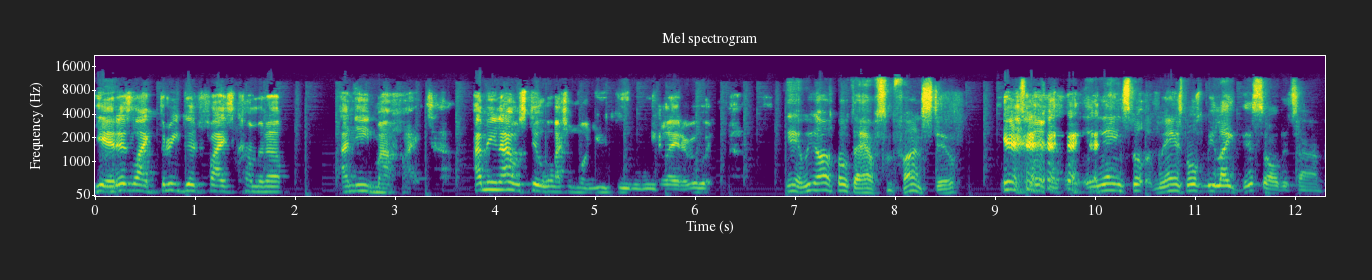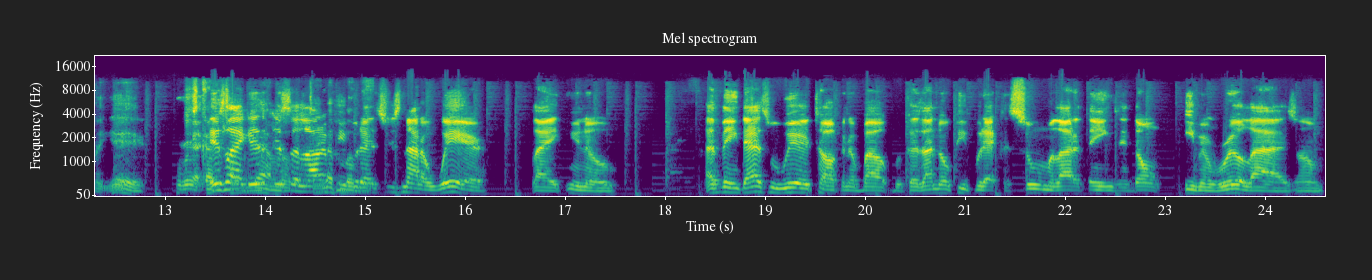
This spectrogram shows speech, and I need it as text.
Yeah, there's like three good fights coming up. I need my fights. I mean, I was still watching them on YouTube a week later. It wouldn't matter. Yeah, we all supposed to have some fun still. Yeah. it ain't supposed we ain't supposed to be like this all the time, but yeah. Correct. It's like it's, down a it's a lot of people that's just not aware. Like you know, I think that's what we're talking about because I know people that consume a lot of things and don't even realize um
